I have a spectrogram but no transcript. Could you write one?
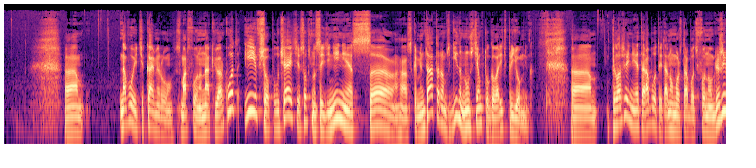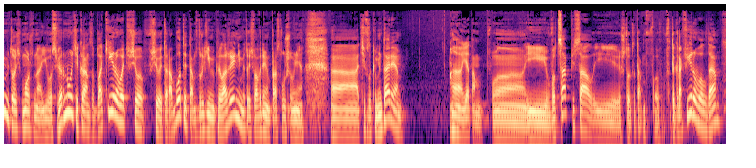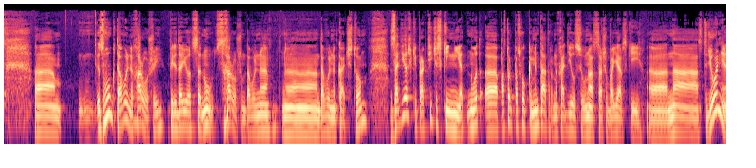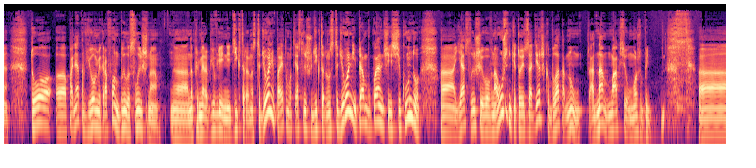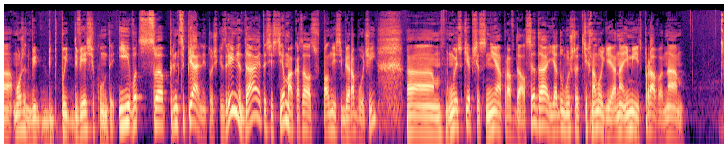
наводите камеру смартфона на QR-код, и все, получаете, собственно, соединение с, с комментатором, с гидом, ну, с тем, кто говорит в приемник. Приложение это работает, оно может работать в фоновом режиме, то есть можно его свернуть, экран заблокировать, все, все это работает там с другими приложениями, то есть во время прослушивания э, тифлокомментария я там э, и WhatsApp писал, и что-то там фотографировал, да. Звук довольно хороший передается, ну, с хорошим довольно, э, довольно качеством. Задержки практически нет. Ну вот, э, поскольку, поскольку комментатор находился у нас, Саша Боярский, э, на стадионе, то, э, понятно, в его микрофон было слышно, э, например, объявление диктора на стадионе, поэтому вот я слышу диктора на стадионе, и прям буквально через секунду э, я слышу его в наушнике, то есть задержка была там, ну, одна максимум, может быть, э, может быть, быть две секунды. И вот с принципиальной точки зрения, да, эта система оказалась вполне себе рабочей. Э, мой скепсис не оправдался, да, я думаю, что эта технология, она имеет право на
